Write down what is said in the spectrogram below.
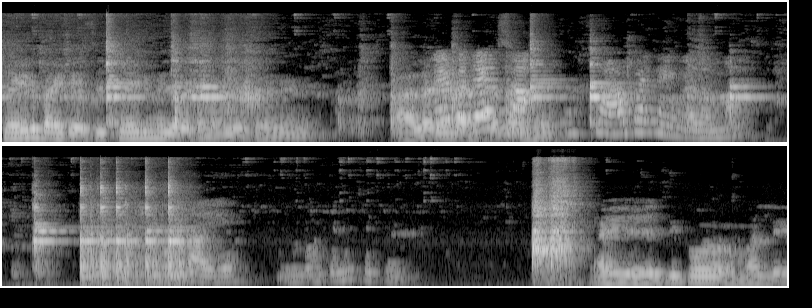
చైర్ బయట వేసి చైర్ మీద పెట్టమని చెప్పాను నేను. ఆల్రెడీ కదమ్మా. పోతేనే అవి వేసిపో మళ్ళీ.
